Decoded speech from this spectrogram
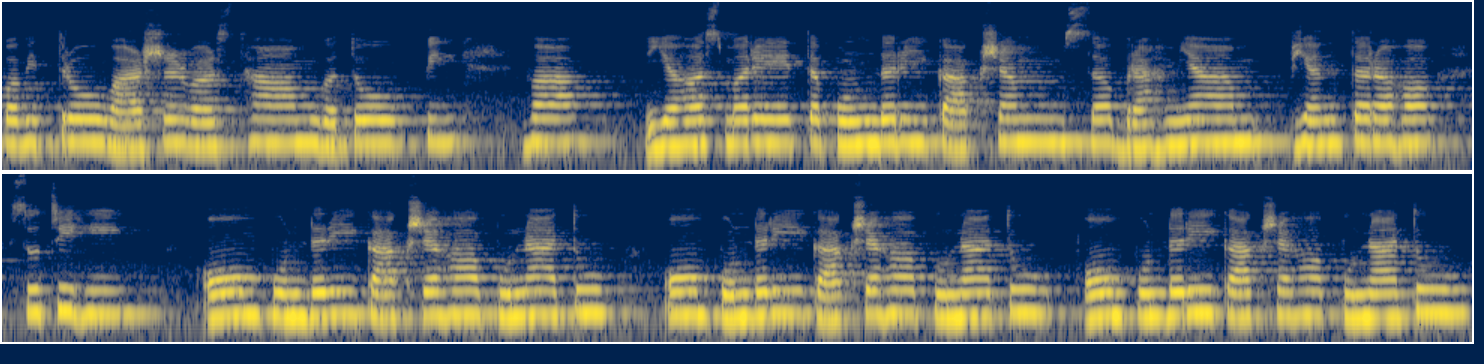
પવિત્રો ગતો ગતોપી વા યહ સ્મરેત પુંડરીકાક્ષમ સ બ્રાહ્મ્યાભ્યંતર શુચિ ઓમ પુંડરીકાક્ષ પુનાતુ ઓમ પુંડરીકાક્ષ પુનાતુ ઓમ પુંડરીકાક્ષ પુનાતુ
